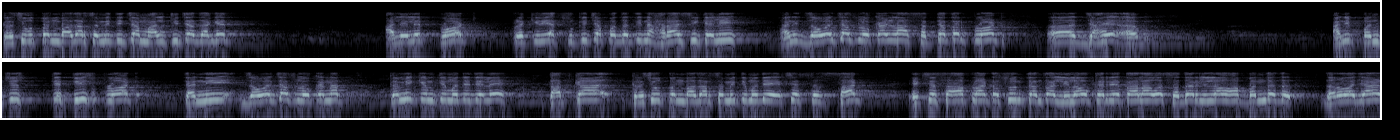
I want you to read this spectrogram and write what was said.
कृषी उत्पन्न बाजार समितीच्या मालकीच्या जागेत आलेले प्लॉट प्रक्रिया चुकीच्या पद्धतीने हराशी केली आणि जवळच्याच लोकांना सत्याहत्तर प्लॉट जाहीर आणि पंचवीस ते तीस प्लॉट त्यांनी जवळच्याच लोकांना कमी किमतीमध्ये दिले. तात्काळ कृषी उत्पन्न बाजार समितीमध्ये एकशे स- साठ एकशे सहा प्लॉट असून त्यांचा लिलाव करण्यात आला व सदर लिलाव हा बंद दरवाजा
